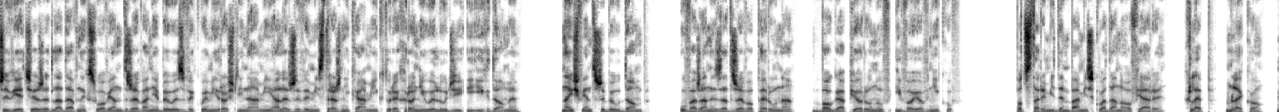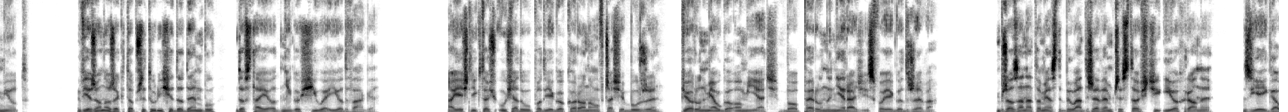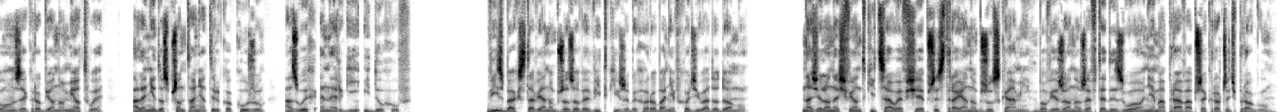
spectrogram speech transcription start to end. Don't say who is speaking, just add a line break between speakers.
Czy wiecie, że dla dawnych Słowian drzewa nie były zwykłymi roślinami, ale żywymi strażnikami, które chroniły ludzi i ich domy? Najświętszy był dąb, uważany za drzewo Peruna, boga piorunów i wojowników. Pod starymi dębami składano ofiary – chleb, mleko, miód. Wierzono, że kto przytuli się do dębu, dostaje od niego siłę i odwagę. A jeśli ktoś usiadł pod jego koroną w czasie burzy, piorun miał go omijać, bo Perun nie razi swojego drzewa. Brzoza natomiast była drzewem czystości i ochrony. Z jej gałązek robiono miotły, ale nie do sprzątania tylko kurzu, a złych energii i duchów. W izbach stawiano brzozowe witki, żeby choroba nie wchodziła do domu. Na zielone świątki całe wsie przystrajano brzuskami, bo wierzono, że wtedy zło nie ma prawa przekroczyć progu.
